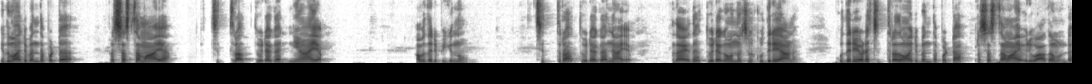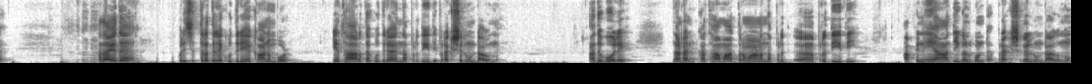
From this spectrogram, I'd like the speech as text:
ഇതുമായിട്ട് ബന്ധപ്പെട്ട് പ്രശസ്തമായ ചിത്രതുരക ന്യായം അവതരിപ്പിക്കുന്നു. ചിത്രതുരക ന്യായം അതായത് തുരകമെന്ന് വെച്ചാൽ കുതിരയാണ്. കുതിരയുടെ ചിത്രവുമായിട്ട് ബന്ധപ്പെട്ട പ്രശസ്തമായ ഒരു വാദമുണ്ട്. അതായത് ഒരു ചിത്രത്തിലെ കുതിരയെ കാണുമ്പോൾ യഥാർത്ഥ കുതിര എന്ന പ്രതീതി പ്രക്ഷനുണ്ടാകുന്നു അതുപോലെ നടൻ കഥാപാത്രമാണെന്ന പ്രതീതി അഭിനയാദികൾ കൊണ്ട് പ്രേക്ഷകനിലുണ്ടാകുന്നു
